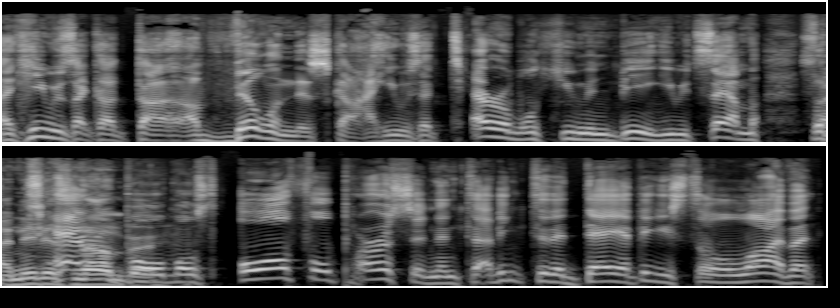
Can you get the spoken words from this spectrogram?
Like he was like a, a villain. This guy, he was a terrible human being. He would say, "I'm a terrible, most awful person." And I think to the day, I think he's still alive, but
